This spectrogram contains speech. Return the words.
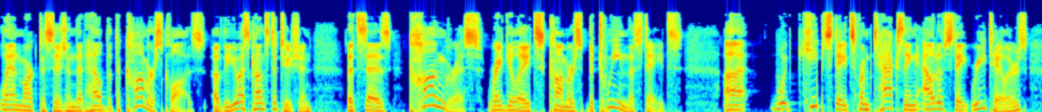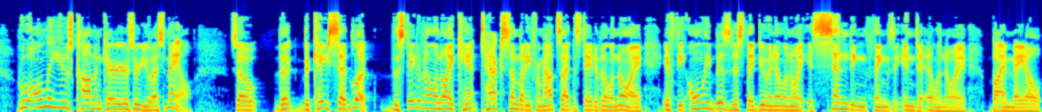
landmark decision that held that the Commerce Clause of the U.S. Constitution, that says Congress regulates commerce between the states, uh, would keep states from taxing out of state retailers who only use common carriers or U.S. mail. So the the case said, look, the state of Illinois can't tax somebody from outside the state of Illinois if the only business they do in Illinois is sending things into Illinois by mail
